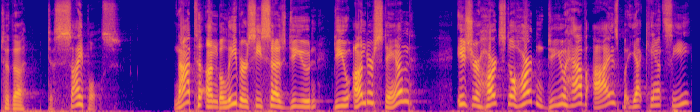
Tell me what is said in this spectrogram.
to the disciples, not to unbelievers. He says, Do you, do you understand? Is your heart still hardened? Do you have eyes but yet can't see?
